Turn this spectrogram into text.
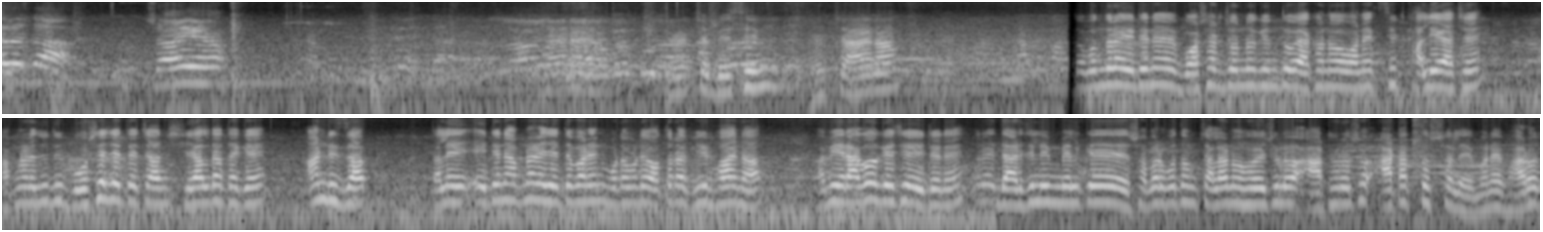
এটা বেসিন তো বন্ধুরা, এই ট্রেনে বসার জন্য কিন্তু এখনও অনেক সিট খালি আছে। আপনারা যদি বসে যেতে চান শিয়ালদা থেকে আনরিজার্ভ তাহলে এই ট্রেনে আপনারা যেতে পারেন। মোটামুটি অতটা ভিড় হয় না। আমি এর আগেও গেছি এই ট্রেনে। দার্জিলিং মেলকে সবার প্রথম চালানো হয়েছিল আঠেরোশো আটাত্তর সালে মানে ভারত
